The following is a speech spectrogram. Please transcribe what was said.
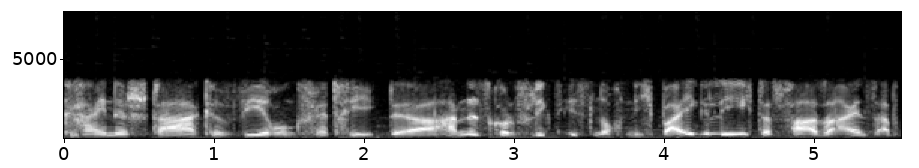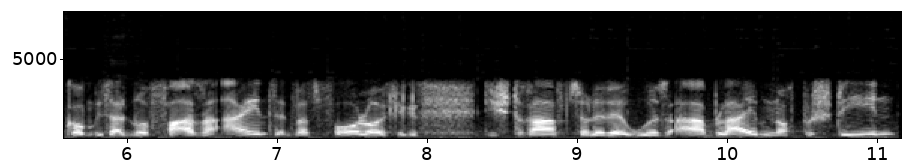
keine starke Währung verträgt. Der Handelskonflikt ist noch nicht beigelegt. Das Phase 1 Abkommen ist halt nur Phase 1, etwas vorläufiges. Die Strafzölle der USA bleiben noch bestehen.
